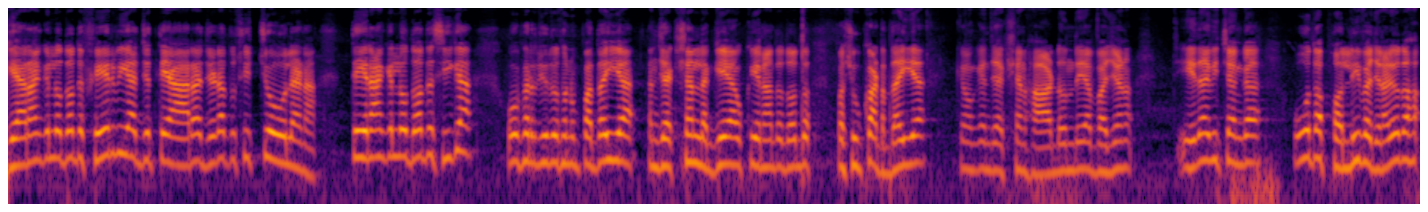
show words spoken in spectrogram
11 ਕਿਲੋ ਦੁੱਧ ਫੇਰ ਵੀ ਅੱਜ ਤਿਆਰ ਆ ਜਿਹੜਾ ਤੁਸੀਂ ਚੋ ਲੈਣਾ। 13 ਕਿਲੋ ਦੁੱਧ ਸੀਗਾ ਉਹ ਫਿਰ ਜਦੋਂ ਤੁਹਾਨੂੰ ਪਤਾ ਹੀ ਆ ਇੰਜੈਕਸ਼ਨ ਲੱਗੇ ਆ ਉਹ ਕੇਰਾਂ ਤੋਂ ਦੁੱਧ ਪਸ਼ੂ ਘਟਦਾ ਹੀ ਆ ਕਿਉਂਕਿ ਇੰਜੈਕਸ਼ਨ ਹਾਰਡ ਹੁੰਦੇ ਆ ਵਜਨ ਇਹਦਾ ਵੀ ਚੰਗਾ ਉਹ ਤਾਂ ਫੁੱਲ ਹੀ ਵਜਨ ਵਾਲੇ ਉਹਦਾ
